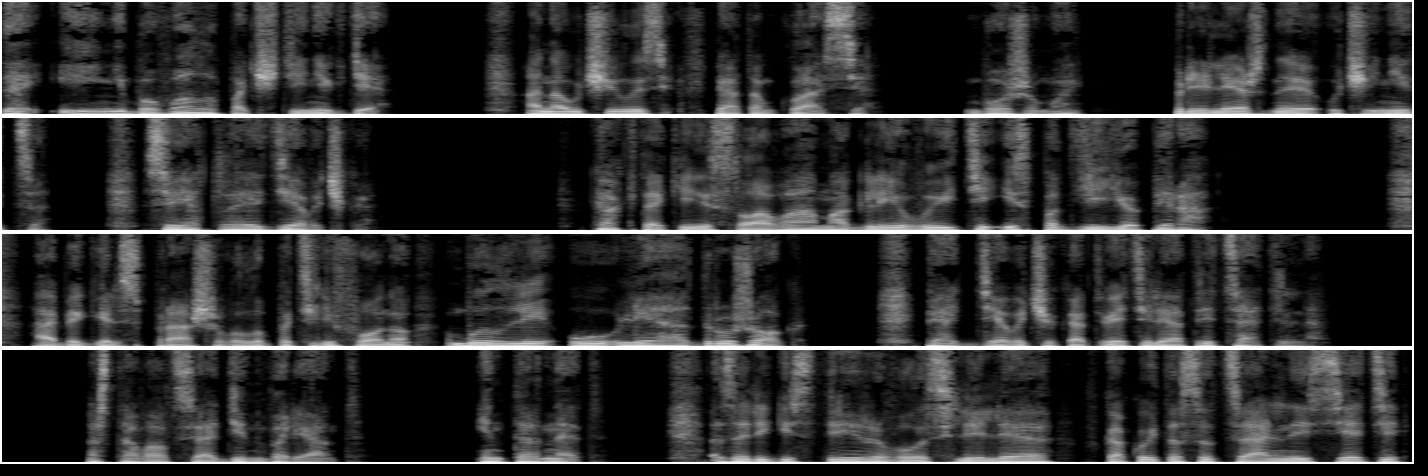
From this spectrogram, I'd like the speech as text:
Да и не бывала почти нигде. Она училась в пятом классе. Боже мой, прилежная ученица, светлая девочка. Как такие слова могли выйти из-под ее пера? Абигель спрашивала по телефону, был ли у Леа дружок, Пять девочек ответили отрицательно. Оставался один вариант — интернет. Зарегистрировалась ли Лея в какой-то социальной сети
